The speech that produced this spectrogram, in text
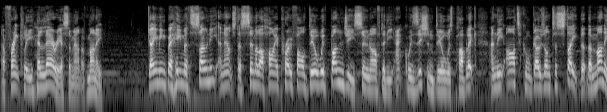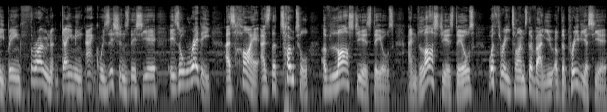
a frankly hilarious amount of money. Gaming behemoth Sony announced a similar high profile deal with Bungie soon after the acquisition deal was public and the article goes on to state that the money being thrown at gaming acquisitions this year is already as high as the total of last years deals and last years deals were three times the value of the previous year.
